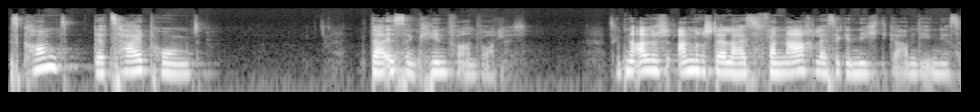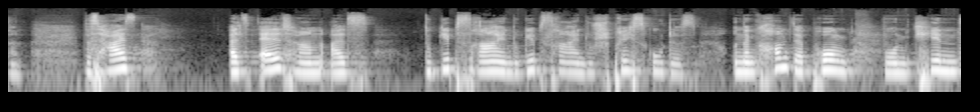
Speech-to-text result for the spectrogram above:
Es kommt der Zeitpunkt, da ist ein Kind verantwortlich. Es gibt eine andere Stelle, heißt vernachlässige nicht die Gaben, die in dir sind. Das heißt, als Eltern, als du gibst rein, du gibst rein, du sprichst Gutes. Und dann kommt der Punkt, wo ein Kind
